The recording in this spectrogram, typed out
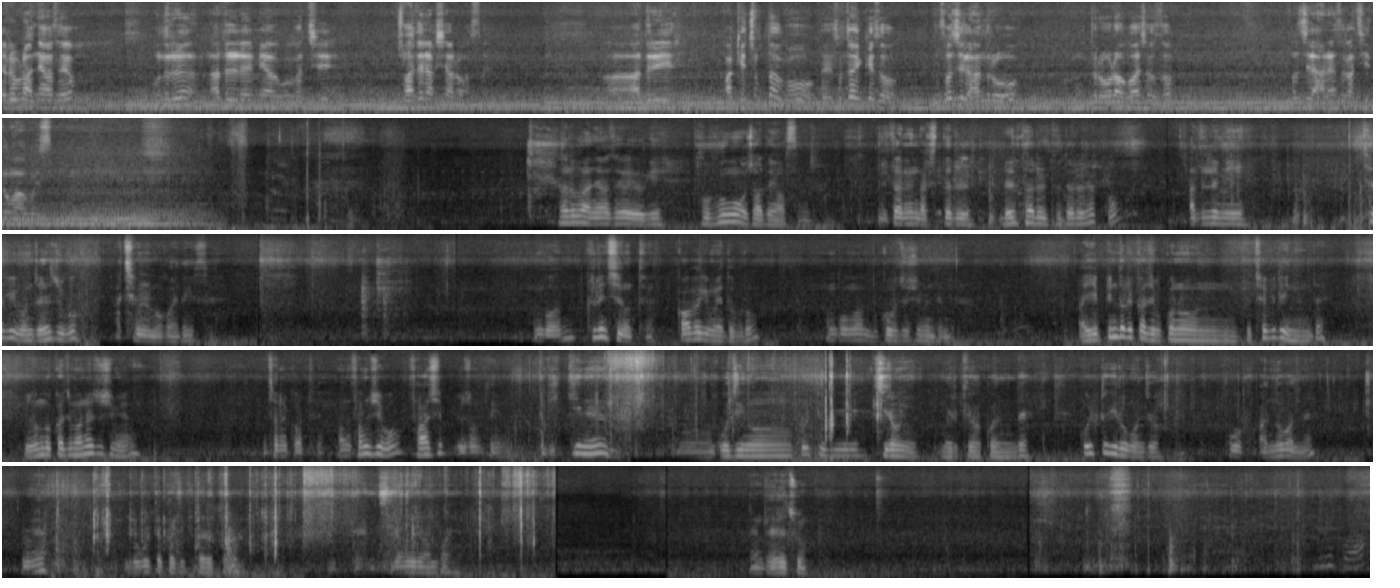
여러분 안녕하세요. 오늘은 아들내미하고 같이 좌대 낚시 하러 왔어요. 아, 아들이 밖에 춥다고 네, 선장님께서 선실 안으로 들어오라고 하셔서 선실 안에서 같이 이동하고 있습니다. 여러분 안녕하세요. 여기 부흥호 좌대에 왔습니다. 일단은 낚싯대를 렌탈을 두 대를 했고 아들내미 채비 먼저 해주고 아침을 먹어야 되겠어요 한번 clinch knot 꽈배기 매듭으로 한 번만 묶어 주시면 됩니다. 아, 이 핀도래까지 묶어놓은 그 채비도 있는데 이 정도까지만 해주시면 괜찮을 것 같아요. 한 35, 40 이 정도 되겠네요. 미끼는 어, 오징어, 꼴뚜기, 지렁이 뭐 이렇게 갖고 왔는데 꼴뚜기로 먼저 오 안 녹았네? 그러면 녹을 때까지 기다렸다가 일단 지렁이로 한번 그냥 대충 누구 거야?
